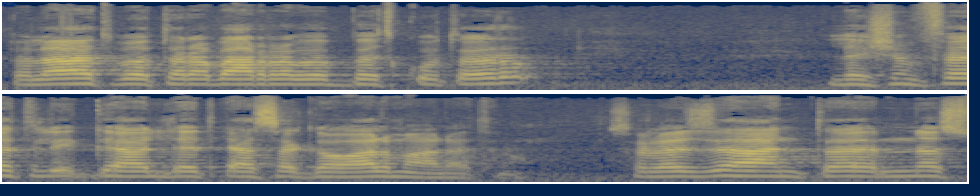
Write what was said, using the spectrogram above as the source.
ጥላት በተረባረበበት ቁጥር ለሽንፈት ሊጋለጥ ያሰገዋል ማለት ነው። ስለዚህ አንተ እነሱ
